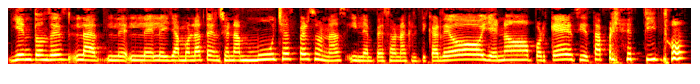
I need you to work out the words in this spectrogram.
y entonces le, llamó la atención a muchas personas y le empezaron a criticar de, oye, no, ¿por qué? Si está prietito,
